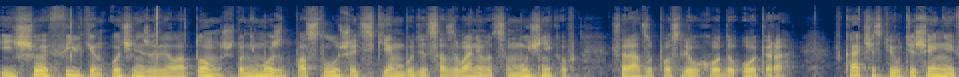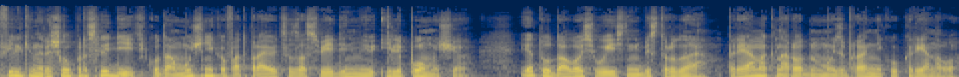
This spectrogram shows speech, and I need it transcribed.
И еще Филькин очень жалел о том, что не может послушать, с кем будет созваниваться Мучников сразу после ухода опера. В качестве утешения Филькин решил проследить, куда Мучников отправится за сведениями или помощью. Это удалось выяснить без труда, прямо к народному избраннику Кренову.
